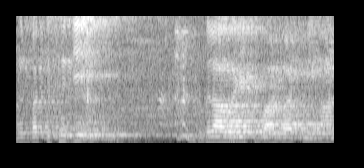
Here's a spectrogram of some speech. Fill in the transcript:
مگر بدقسمتی بلا وجہ بار بار تِم یِوان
